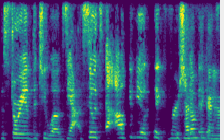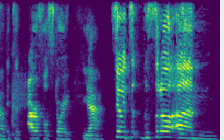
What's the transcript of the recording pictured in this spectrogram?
The story of the two wolves. Yeah. So it's. I'll give you a quick version. I don't think it. I have. It's, it's a powerful story. Yeah. So it's this little um,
